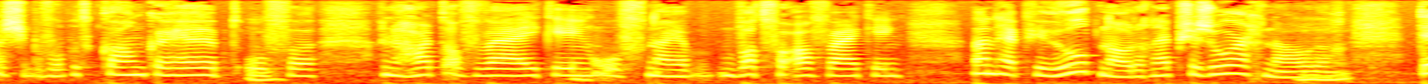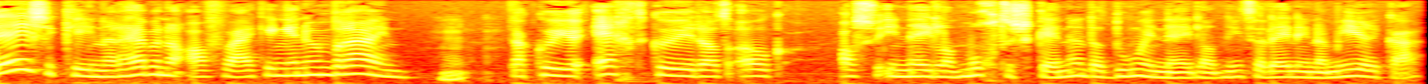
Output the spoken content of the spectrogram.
als je bijvoorbeeld kanker hebt of mhm. eh, een hartafwijking of nou ja, wat voor afwijking. Dan heb je hulp nodig, dan heb je zorg nodig. Mhm. Deze kinderen hebben een afwijking in hun brein. Daar kun je echt kun je dat ook als we in Nederland mochten scannen, dat doen we in Nederland niet, alleen in Amerika,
